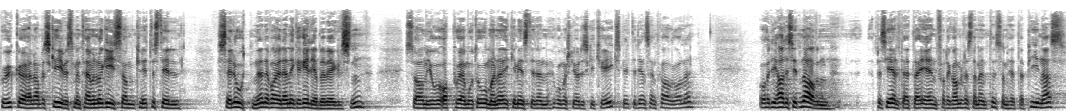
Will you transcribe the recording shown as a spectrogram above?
bruker, eller han beskrives med en terminologi som knyttes til selotene. Det var jo denne geriljabevegelsen som gjorde opprør mot romerne, ikke minst i den romersk-jødiske krig. spilte de en sentral rolle. Og de hadde sitt navn spesielt etter en fra Det gamle testamentet som heter Pinas.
